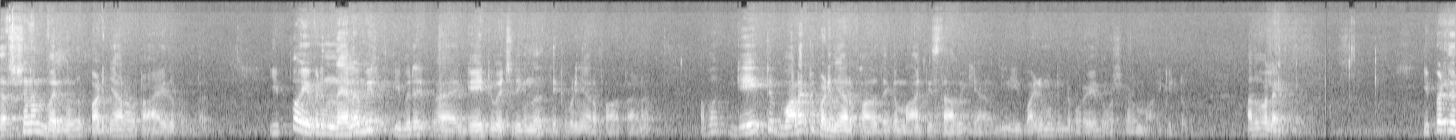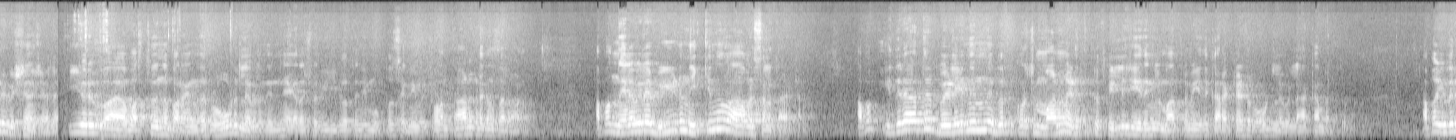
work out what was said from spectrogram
ദർശനം വരുന്നത് പടിഞ്ഞാറോട്ടായതുകൊണ്ട് ഇപ്പോൾ ഇവർ നിലവിൽ ഇവർ ഗേറ്റ് വെച്ചിരിക്കുന്നത് തെക്ക് പടിഞ്ഞാറ് ഭാഗത്താണ്. അപ്പോൾ ഗേറ്റ് വടക്ക് പടിഞ്ഞാറ് ഭാഗത്തേക്ക് മാറ്റി സ്ഥാപിക്കുകയാണെങ്കിൽ ഈ വഴിമുട്ടിന്റെ കുറേ ദോഷങ്ങളും മാറി കിട്ടും. അതുപോലെ ഇപ്പോഴത്തെ ഒരു വിഷയം വെച്ചാൽ ഈ ഒരു വസ്തു എന്ന് പറയുന്നത് റോഡ് ലെവലിൽ നിന്ന് ഏകദേശം ഒരു ഇരുപത്തഞ്ച് മുപ്പത് സെന്റിമീറ്ററോളം താഴെ കിടക്കുന്ന സ്ഥലമാണ്. അപ്പോൾ നിലവിലെ വീട് നിൽക്കുന്നത് ആ ഒരു സ്ഥലത്തായിട്ടാണ്. അപ്പം ഇതിനകത്ത് വെളിയിൽ നിന്ന് ഇവർ കുറച്ച് മണ്ണെടുത്തിട്ട് ഫില്ല് ചെയ്തെങ്കിൽ മാത്രമേ ഇത് കറക്റ്റായിട്ട് റോഡ് ലെവലിലാക്കാൻ പറ്റുള്ളൂ അപ്പോൾ ഇവർ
